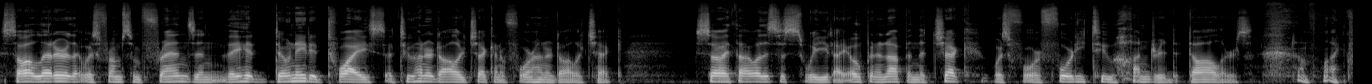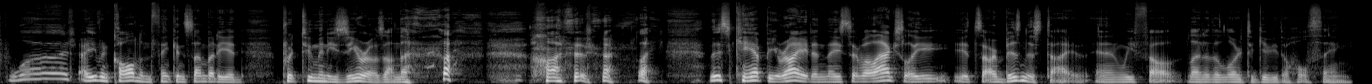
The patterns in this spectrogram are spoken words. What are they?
saw a letter that was from some friends, and they had donated twice a $200 check and a $400 check. So I thought, well, this is sweet. I open it up, and the check was for $4,200. I'm like, what? I even called them thinking somebody had put too many zeros on the on it. I'm like, this can't be right. And they said, well, actually, it's our business tithe, and we felt led of the Lord to give you the whole thing.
